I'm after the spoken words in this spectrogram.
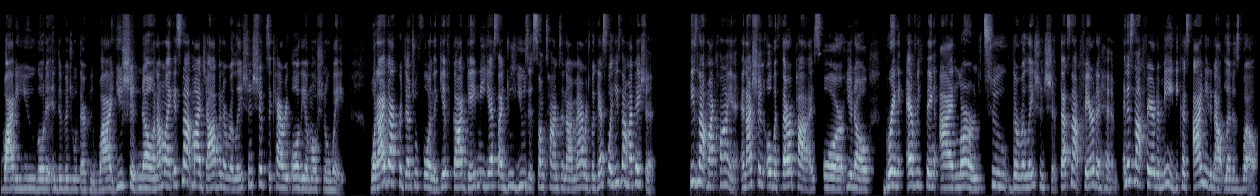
Why do you go to individual therapy? Why you should know? And I'm like, it's not my job in a relationship to carry all the emotional weight what I got credential for and the gift God gave me, yes, I do use it sometimes in our marriage, but guess what? He's not my patient. He's not my client. And I shouldn't over therapize or, you know, bring everything I learned to the relationship. That's not fair to him. And it's not fair to me because I need an outlet as well.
